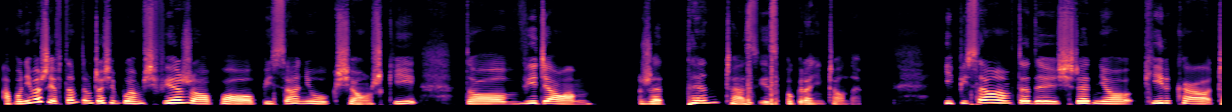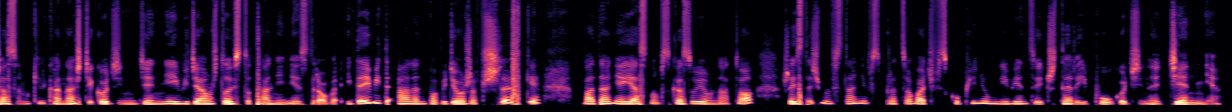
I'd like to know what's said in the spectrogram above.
A ponieważ ja w tamtym czasie byłam świeżo po pisaniu książki, to wiedziałam, że ten czas jest ograniczony. I pisałam wtedy średnio kilka, czasem kilkanaście godzin dziennie i widziałam, że to jest totalnie niezdrowe. I David Allen powiedział, że wszystkie badania jasno wskazują na to, że jesteśmy w stanie wspracować w skupieniu mniej więcej 4,5 godziny dziennie.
